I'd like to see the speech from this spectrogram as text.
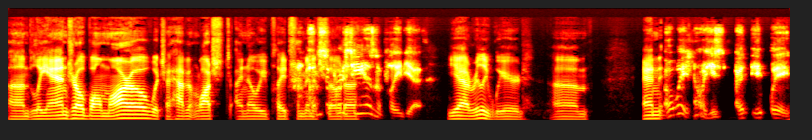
Um, Leandro Bolmaro, which I haven't watched. I know he played for Minnesota. he hasn't played yet. Yeah, really weird. Um, and Oh wait, no, he's I, he, wait.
